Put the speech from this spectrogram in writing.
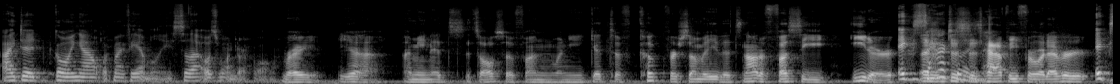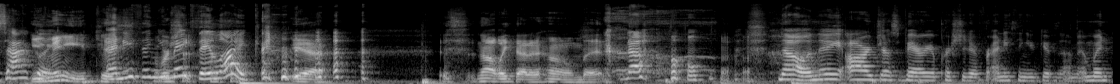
I did going out with my family. So that was wonderful. Right. Yeah. I mean, it's it's also fun when you get to cook for somebody that's not a fussy eater Exactly. and just is happy for whatever Exactly. you made. Anything you make, they like. yeah. It's not like that at home, but No. no, and they are just very appreciative for anything you give them. And when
